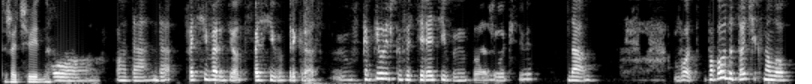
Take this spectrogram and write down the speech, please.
Это же очевидно. О, о, да, да. Спасибо, Родион, спасибо, прекрасно. В копилочку со стереотипами положила к себе. Да. Вот, по поводу точек на лоб.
